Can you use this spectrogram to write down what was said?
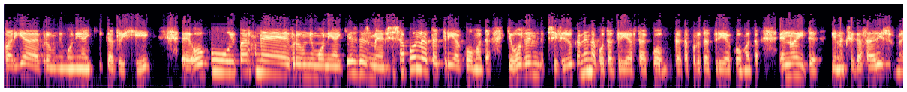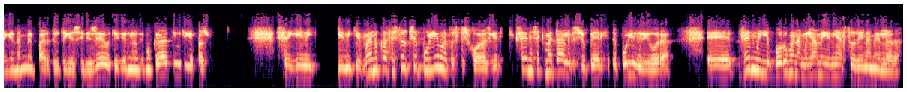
βαριά ευρωμνημονιακή κατοχή, ε, όπου υπάρχουν ευρωμνημονιακές δεσμεύσεις από όλα τα τρία κόμματα. Και εγώ δεν ψηφίζω κανένα από τα τρία αυτά κόμματα, τα πρώτα τρία κόμματα. Εννοείται, για να ξεκαθαρίσουμε, για να μην πάρετε ούτε για Σιριζέο, ούτε για Νεοδημοκράτη, ούτε για Πασού. Σε γενική γενικευμένο καθεστώς ξεπουλήματος της χώρας, γιατί και ξένης εκμετάλλευσης, η οποία έρχεται πολύ γρήγορα, ε, δεν μιλ, μπορούμε να μιλάμε για μια αυτοδύναμη Ελλάδα.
